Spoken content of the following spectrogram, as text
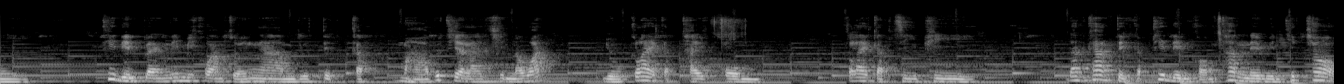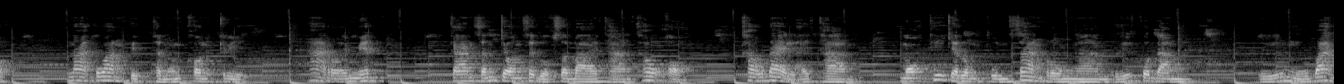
นี ที่ดินแปลงนี้มีความสวยงามอยู่ติดกับมหาวิทยาลัยชินวัตรอยู่ใกล้กับไทยคม ใกล้กับ CP ด้านข้างติดกับที่ดินของท่านเนวินคิดชอบ หน้ากว้างติดถนนคอนกรีต 500 เมตร การสัญจรสะดวกสบายทางเข้าออก เข้าได้หลายทาง เหมาะที่จะลงทุนสร้างโรงงานหรือโกดัง หรือหมู่บ้าน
